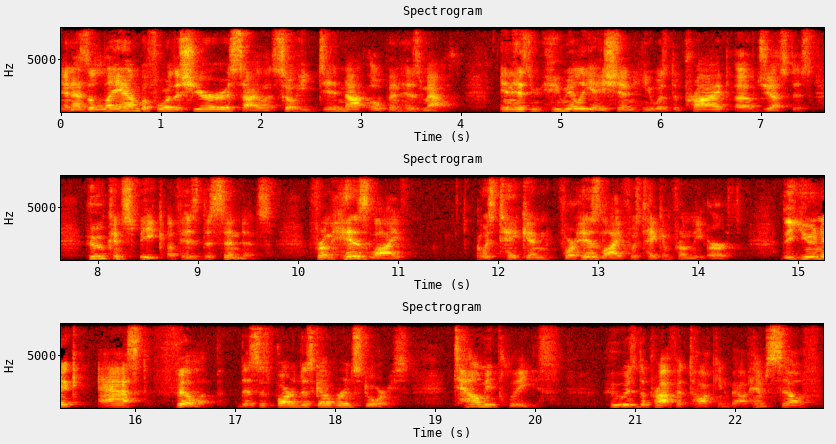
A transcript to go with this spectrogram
and as a lamb before the shearer is silent, so he did not open his mouth. In his humiliation, he was deprived of justice. Who can speak of his descendants? From his life was taken, for his life was taken from the earth. The eunuch asked Philip, this is part of discovering stories, tell me please, who is the prophet talking about, himself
